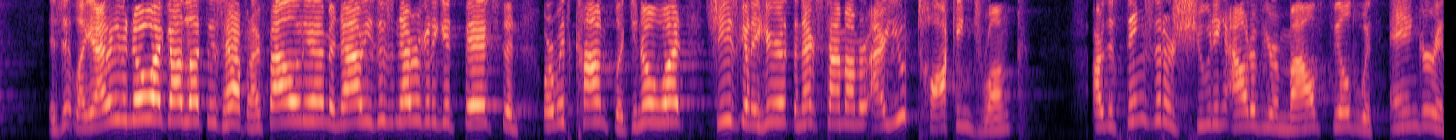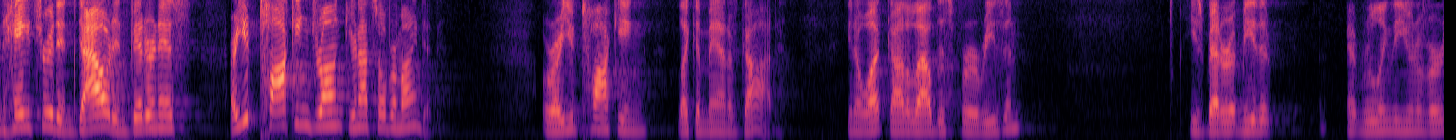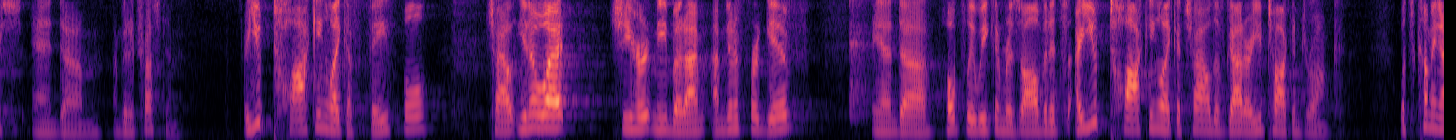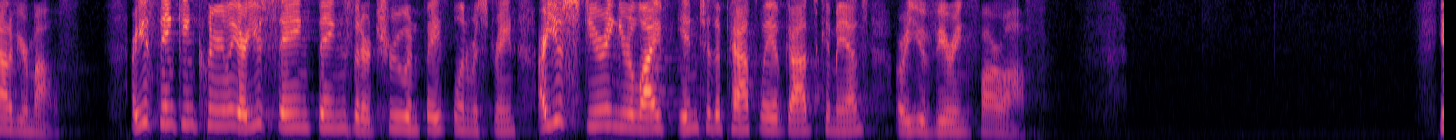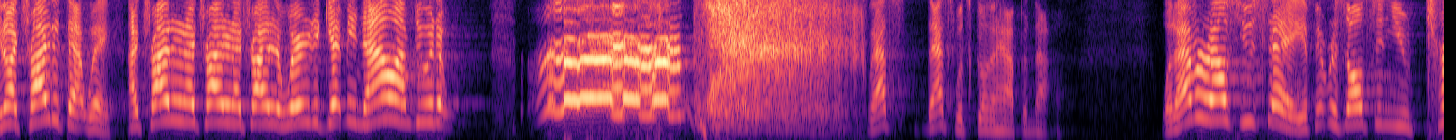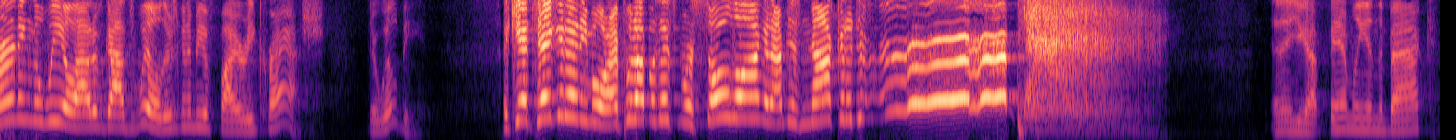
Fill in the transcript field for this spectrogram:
is it like, I don't even know why God let this happen? I followed him and now he's, this is never going to get fixed. And, or with conflict, you know what? She's going to hear it the next time I'm. Are you talking drunk? Are the things that are shooting out of your mouth filled with anger and hatred and doubt and bitterness? Are you talking drunk? You're not sober minded. Or are you talking like a man of God? you know what? God allowed this for a reason. He's better at me that, at ruling the universe, and um, I'm going to trust him. Are you talking like a faithful child? You know what? She hurt me, but I'm, I'm going to forgive, and uh, hopefully we can resolve it. It's, are you talking like a child of God, or are you talking drunk? What's coming out of your mouth? Are you thinking clearly? Are you saying things that are true and faithful and restrained? Are you steering your life into the pathway of God's commands, or are you veering far off? You know, I tried it that way. I tried it and I tried it and I tried it, and where did it get me? Now I'm doing it. That's, that's what's going to happen now. Whatever else you say, if it results in you turning the wheel out of God's will, there's going to be a fiery crash. There will be. I can't take it anymore. I put up with this for so long and I'm just not going to do. And then you got family in the back.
